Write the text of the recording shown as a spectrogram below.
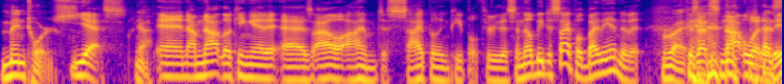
mentors. Yes. Yeah. And I'm not looking at it as, oh, I'm discipling people through this and they'll be discipled by the end of it. Right. Because that's not what it is.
